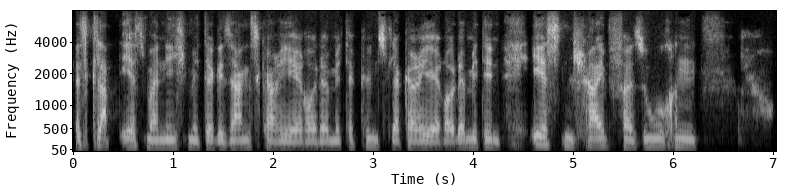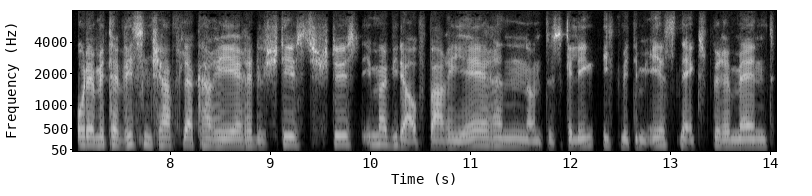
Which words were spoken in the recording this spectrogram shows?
Es klappt erstmal nicht mit der Gesangskarriere oder mit der Künstlerkarriere oder mit den ersten Schreibversuchen oder mit der Wissenschaftlerkarriere. Du stößt, stößt immer wieder auf Barrieren und es gelingt nicht mit dem ersten Experiment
